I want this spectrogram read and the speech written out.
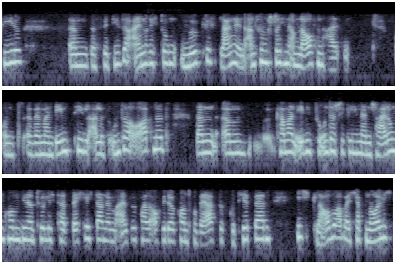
Ziel, ähm, dass wir diese Einrichtung möglichst lange in Anführungsstrichen am Laufen halten. Und äh, wenn man dem Ziel alles unterordnet, dann ähm, kann man eben zu unterschiedlichen Entscheidungen kommen, die natürlich tatsächlich dann im Einzelfall auch wieder kontrovers diskutiert werden. Ich glaube aber, ich habe neulich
